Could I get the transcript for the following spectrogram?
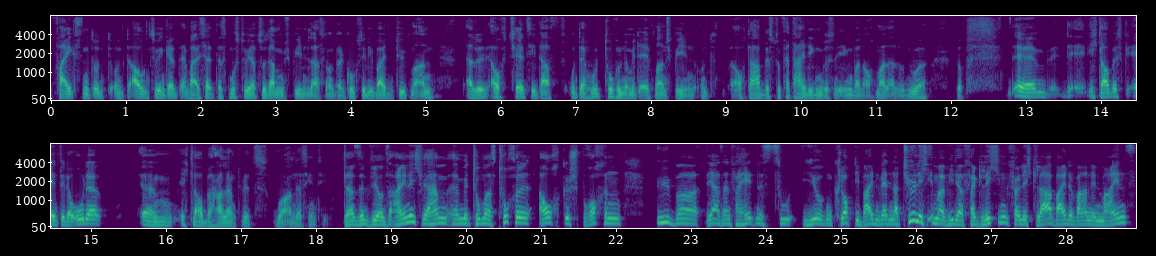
feixend und und Augenzwinkert. Er weiß ja, das musst du ja zusammenspielen lassen und dann guckst du die beiden Typen an. Also auch Chelsea darf unter Tuchel nur mit elf Mann spielen und auch da wirst du verteidigen müssen irgendwann auch mal. Also nur so. Ähm, ich glaube, es entweder oder ähm, ich glaube, Haaland wird woanders hinziehen. Da sind wir uns einig. Wir haben äh, mit Thomas Tuchel auch gesprochen über ja sein Verhältnis zu Jürgen Klopp. Die beiden werden natürlich immer wieder verglichen, völlig klar. Beide waren in Mainz,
